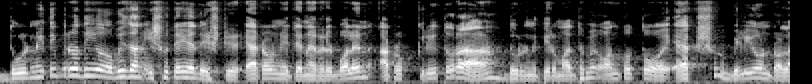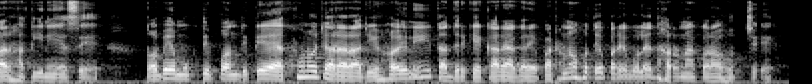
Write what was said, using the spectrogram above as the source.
দুর্নীতিবিরোধী অভিযান ইস্যুতে দেশটির অ্যাটর্নি জেনারেল বলেন, আটককৃতরা দুর্নীতির মাধ্যমে অন্তত একশো বিলিয়ন ডলার হাতিয়ে নিয়েছে। তবে মুক্তিপণ দিতে এখনও যারা রাজি হয়নি, তাদেরকে কারাগারে পাঠানো হতে পারে বলে ধারণা করা হচ্ছে।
